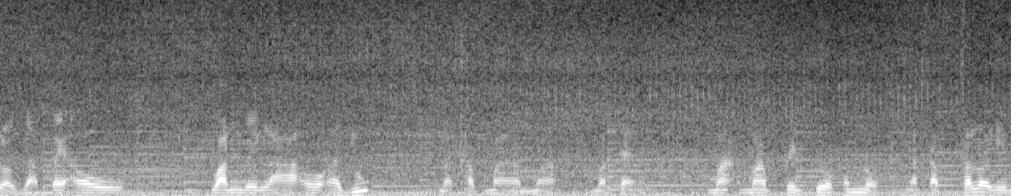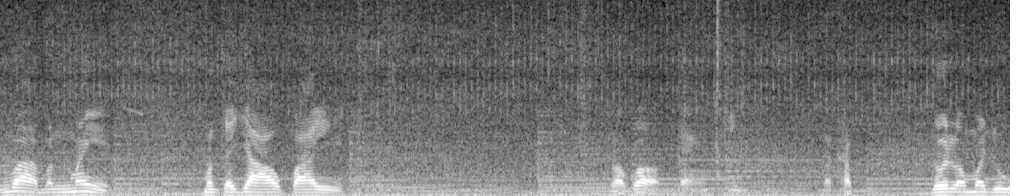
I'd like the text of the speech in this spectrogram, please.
เราอย่าไปเอาวันเวลาเอาอายุนะครับ มามามาแต่ง มามาเป็นตัวกำหนดนะครับ ถ้าเราเห็นว่ามันไม่มันจะยาวไป เราก็แต่งกิ่งนะครับ โดยเรามาดู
